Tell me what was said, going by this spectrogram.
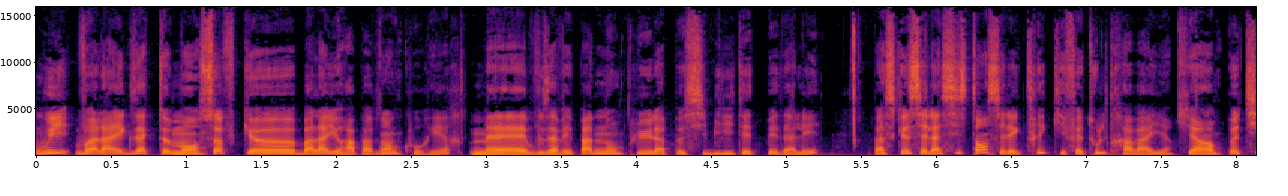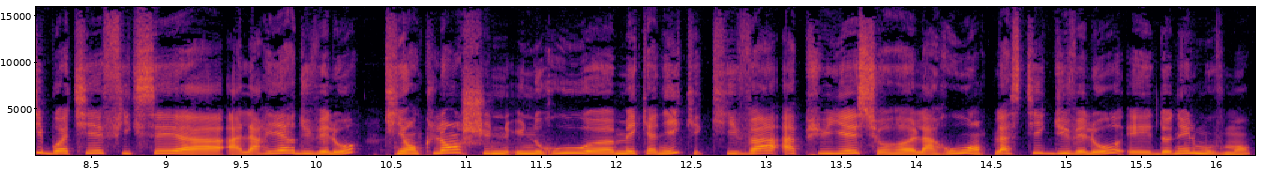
Oui, voilà, exactement. Sauf que bah là, il y aura pas besoin de courir, mais vous n'avez pas non plus la possibilité de pédaler. Parce que c'est l'assistance électrique qui fait tout le travail, qui a un petit boîtier fixé à, à l'arrière du vélo, qui enclenche une, une roue euh, mécanique qui va appuyer sur euh, la roue en plastique du vélo et donner le mouvement.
